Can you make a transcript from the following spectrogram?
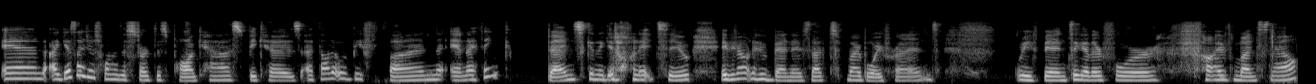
And I guess I just wanted to start this podcast because I thought it would be fun. And I think Ben's going to get on it too. If you don't know who Ben is, that's my boyfriend. We've been together for five months now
